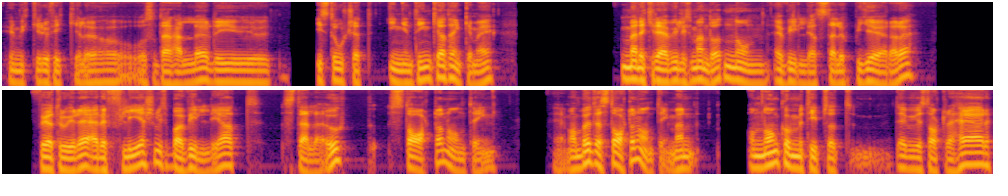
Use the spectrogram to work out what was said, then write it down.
hur mycket du fick eller och sånt där heller. Det är ju i stort sett ingenting kan jag tänka mig. Men det kräver ju liksom ändå att någon är villig att ställa upp och göra det. För jag tror ju det, är det fler som liksom bara är villiga att ställa upp, starta någonting. Eh, man behöver inte starta någonting, men om någon kommer med tips att det vi vill starta det här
